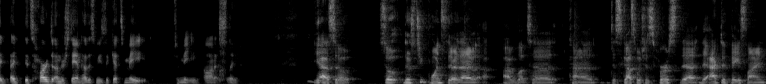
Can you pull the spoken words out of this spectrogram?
I, I, it's hard to understand how this music gets made to me, honestly. Yeah. So so there's two points there that I, I would love to kind of discuss, which is first the the active baseline.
